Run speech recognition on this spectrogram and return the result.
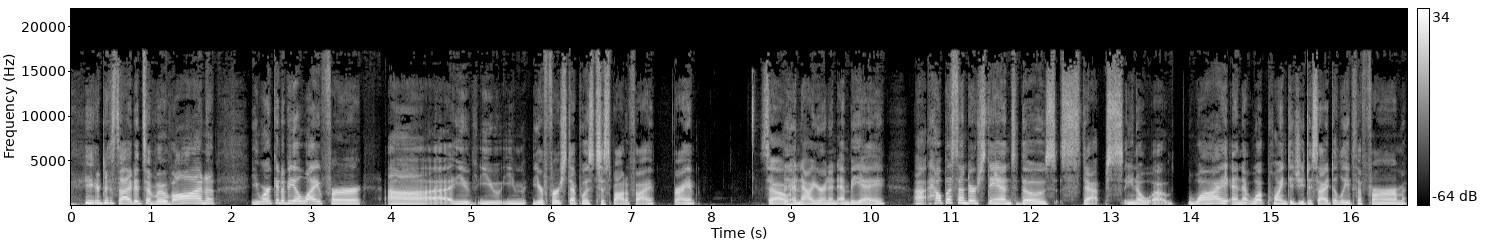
you decided to move on. You weren't going to be a lifer. Uh, you you you your first step was to Spotify, right? So, and, and now you're in an MBA. Uh, help us understand those steps. You know, uh, why and at what point did you decide to leave the firm?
